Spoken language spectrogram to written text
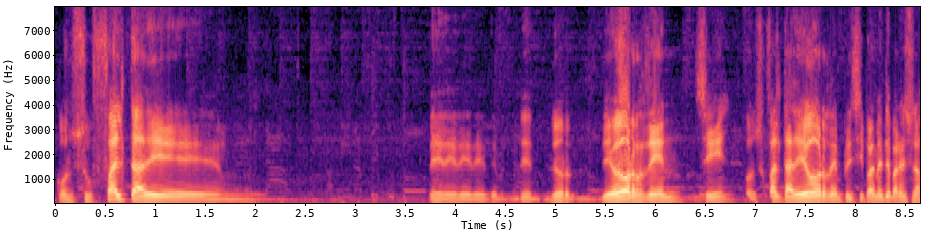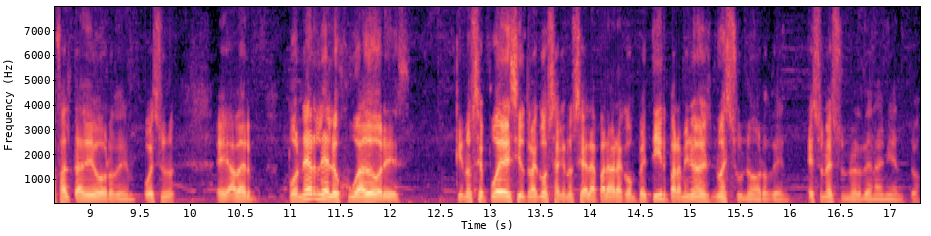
con su falta de de, orden, ¿sí? Con su falta de orden, principalmente para mí es una falta de orden. Pues, eh, a ver, ponerle a los jugadores que no se puede decir otra cosa que no sea la palabra competir, para mí no es, no es un orden. Eso no es un ordenamiento.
